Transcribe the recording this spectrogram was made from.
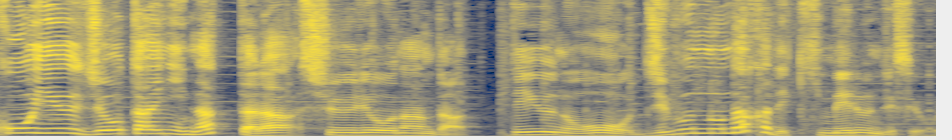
こういう状態になったら終了なんだっていうのを自分の中で決めるんですよ。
